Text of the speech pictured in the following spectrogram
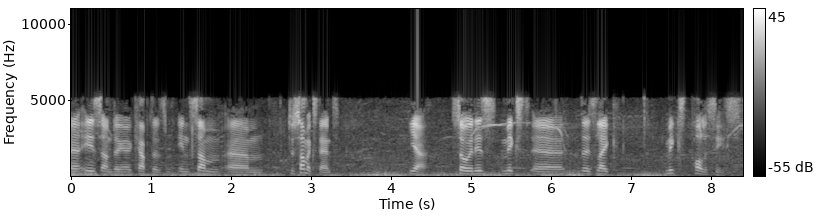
uh, is under capitalism in some, um, to some extent. Yeah, so it is mixed. Uh, there's like mixed policies.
